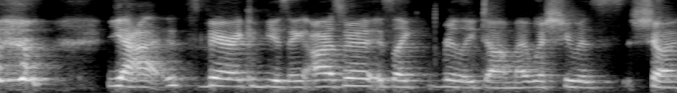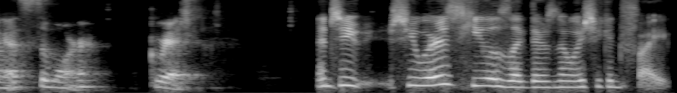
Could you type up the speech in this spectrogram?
yeah, it's very confusing. Azra is like really dumb. I wish she was showing us some more grit. And she she wears heels like there's no way she can fight.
